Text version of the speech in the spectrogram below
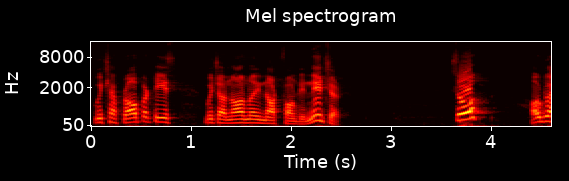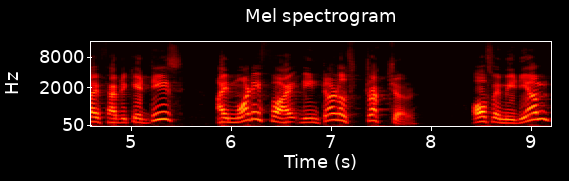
which have properties which are normally not found in nature. So, how do I fabricate these? I modify the internal structure of a medium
